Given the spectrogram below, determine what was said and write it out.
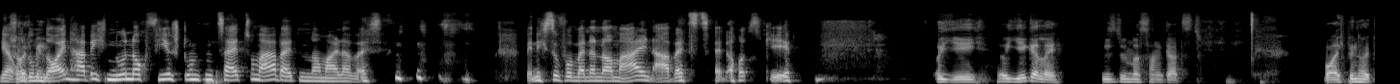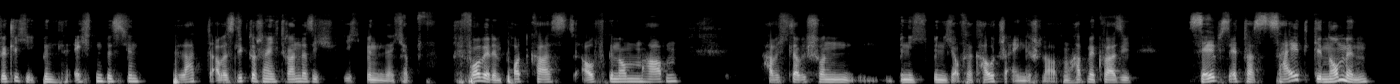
Ja, Schau, und um neun habe ich nur noch vier Stunden Zeit zum Arbeiten normalerweise. Wenn ich so von meiner normalen Arbeitszeit ausgehe. Oh je, oh wie du immer sagen darfst. Boah, ich bin heute wirklich, ich bin echt ein bisschen platt, aber es liegt wahrscheinlich dran, dass ich, ich bin, ich habe, bevor wir den Podcast aufgenommen haben, habe ich, glaube ich, schon, bin ich, bin ich auf der Couch eingeschlafen, habe mir quasi selbst etwas Zeit genommen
